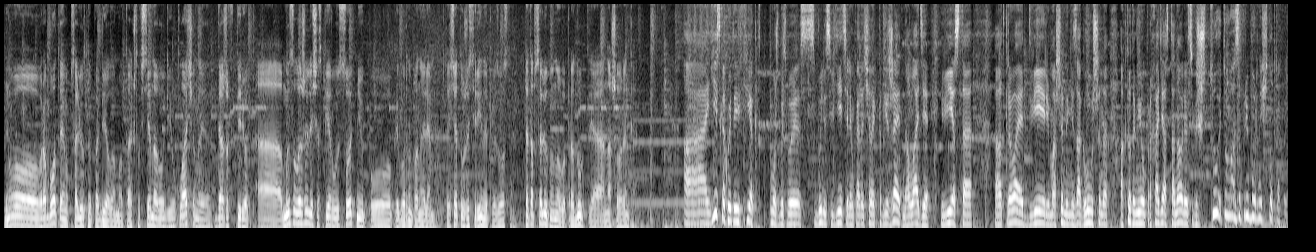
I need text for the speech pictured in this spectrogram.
но работаем абсолютно по белому, так что все налоги уплачены, даже вперед. А мы заложили сейчас первую сотню по приборным панелям, то есть это уже серийное производство. Это абсолютно новый продукт для нашего рынка. А есть какой-то эффект Может быть, вы были свидетелем, когда человек подъезжает на «Ладе», «Веста», открывает дверь, машина не заглушена, а кто-то мимо проходя останавливается и говорит, что это у вас за приборный щиток такой?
